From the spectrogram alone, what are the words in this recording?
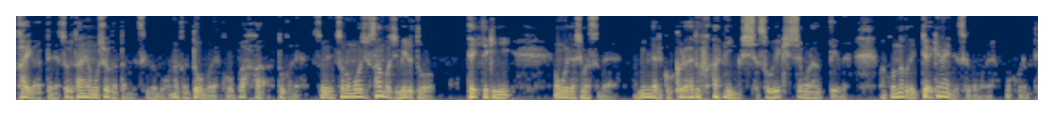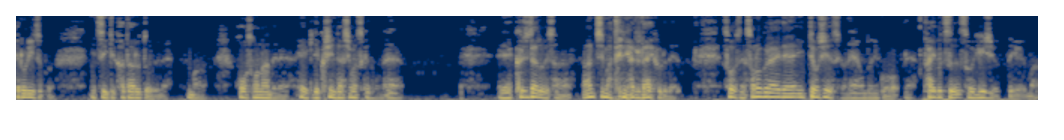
回があってね、それ大変面白かったんですけども、なんかどうもね、こう、バッハとかね、そういう、その文字、3文字見ると、定期的に思い出しますね。みんなでこう、クラウドファンディングして狙撃してもらうっていうね。まあ、こんなこと言ってはいけないんですけどもね。もうこれテロリズムについて語るというね。まあ、放送なんでね、平気で口に出しますけどもね。えー、くじだどりさん、アンチマテリアルライフルで。そうですね、そのぐらいで言ってほしいですよね。本当にこう、ね、対物狙撃銃っていう、まあ、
